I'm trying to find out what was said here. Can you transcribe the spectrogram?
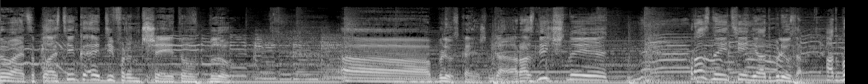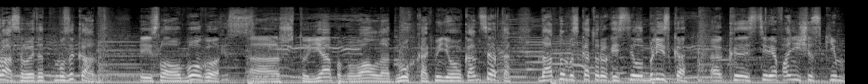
Называется пластинка A Different Shade of Blue. А, блюз, конечно, да. Различные, разные тени от блюза отбрасывает этот музыкант. И слава богу, э, что я побывал на двух, как минимум, концертах, на одном из которых я сидел близко э, к стереофоническим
